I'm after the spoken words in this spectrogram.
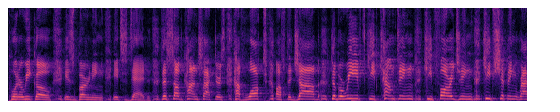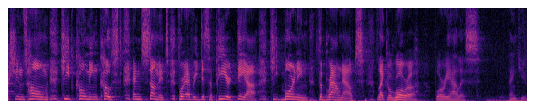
Puerto Rico is burning, it's dead. The subcontractors have walked off the job. The bereaved keep counting, keep foraging, keep shipping rations home, keep combing coast and summit for every disappeared tía, keep mourning the brownout like Aurora Borealis. Thank you.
